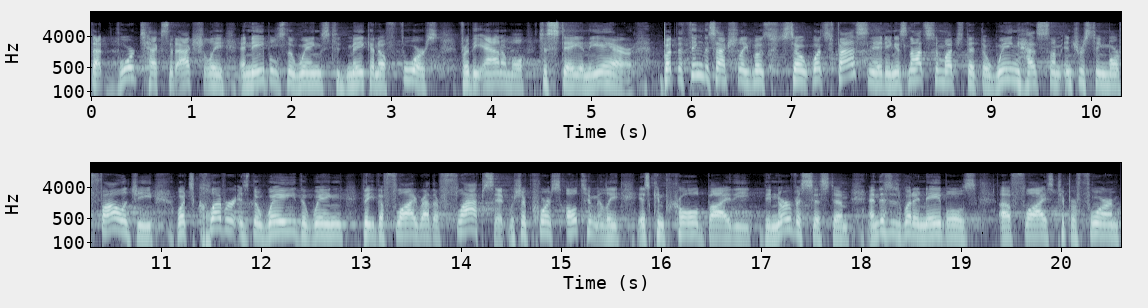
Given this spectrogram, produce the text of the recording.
that vortex that actually enables the wings to make enough force for the animal to stay in the air. But the thing that's actually most so, what's fascinating is not so much that the wing has some interesting morphology What's clever is the way the wing, the, the fly rather flaps it, which of course ultimately is controlled by the, the nervous system. And this is what enables uh, flies to perform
